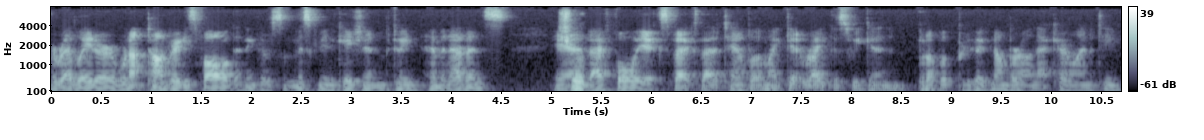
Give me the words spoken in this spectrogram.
I read later were not Tom Brady's fault. I think there was some miscommunication between him and Evans. And sure. I fully expect that Tampa might get right this weekend and put up a pretty big number on that Carolina team.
